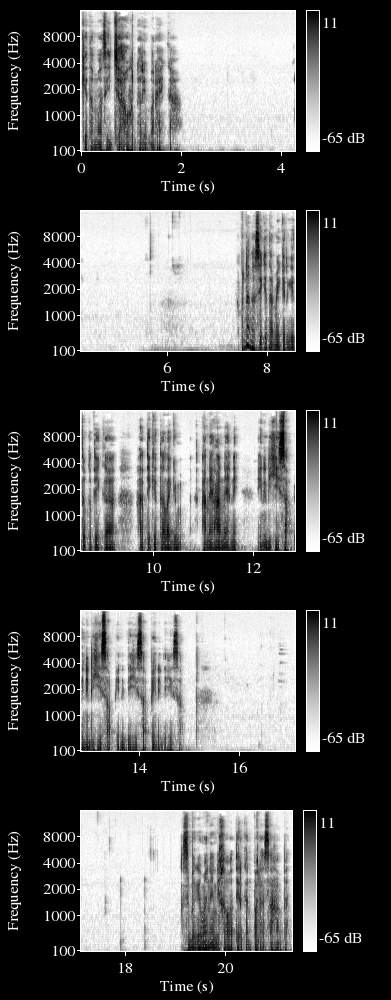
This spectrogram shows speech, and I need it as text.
kita masih jauh dari mereka. Pernah gak sih kita mikir gitu ketika hati kita lagi aneh-aneh nih? Ini dihisap, ini dihisap, ini dihisap, ini dihisap. Sebagaimana yang dikhawatirkan para sahabat.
